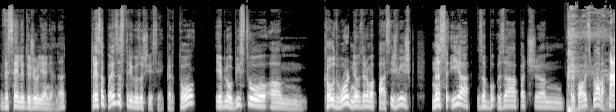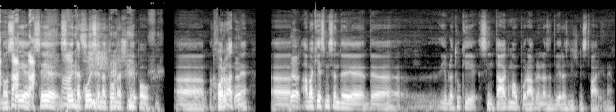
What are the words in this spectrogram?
veselje do življenja. Ne? Klej sem pa jaz zastrigel za šest, ker to je bilo v bistvu um, code word, ne, oziroma pasi žvižg. NSA za, za pač, um, prepoved splava. No, se je, se je, se je takoj se na to našlepal uh, Horvat. Ne? Uh, ja. Ampak jaz mislim, da je, da je bila tukaj sintagma uporabljena za dve različni stvari. Ne?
